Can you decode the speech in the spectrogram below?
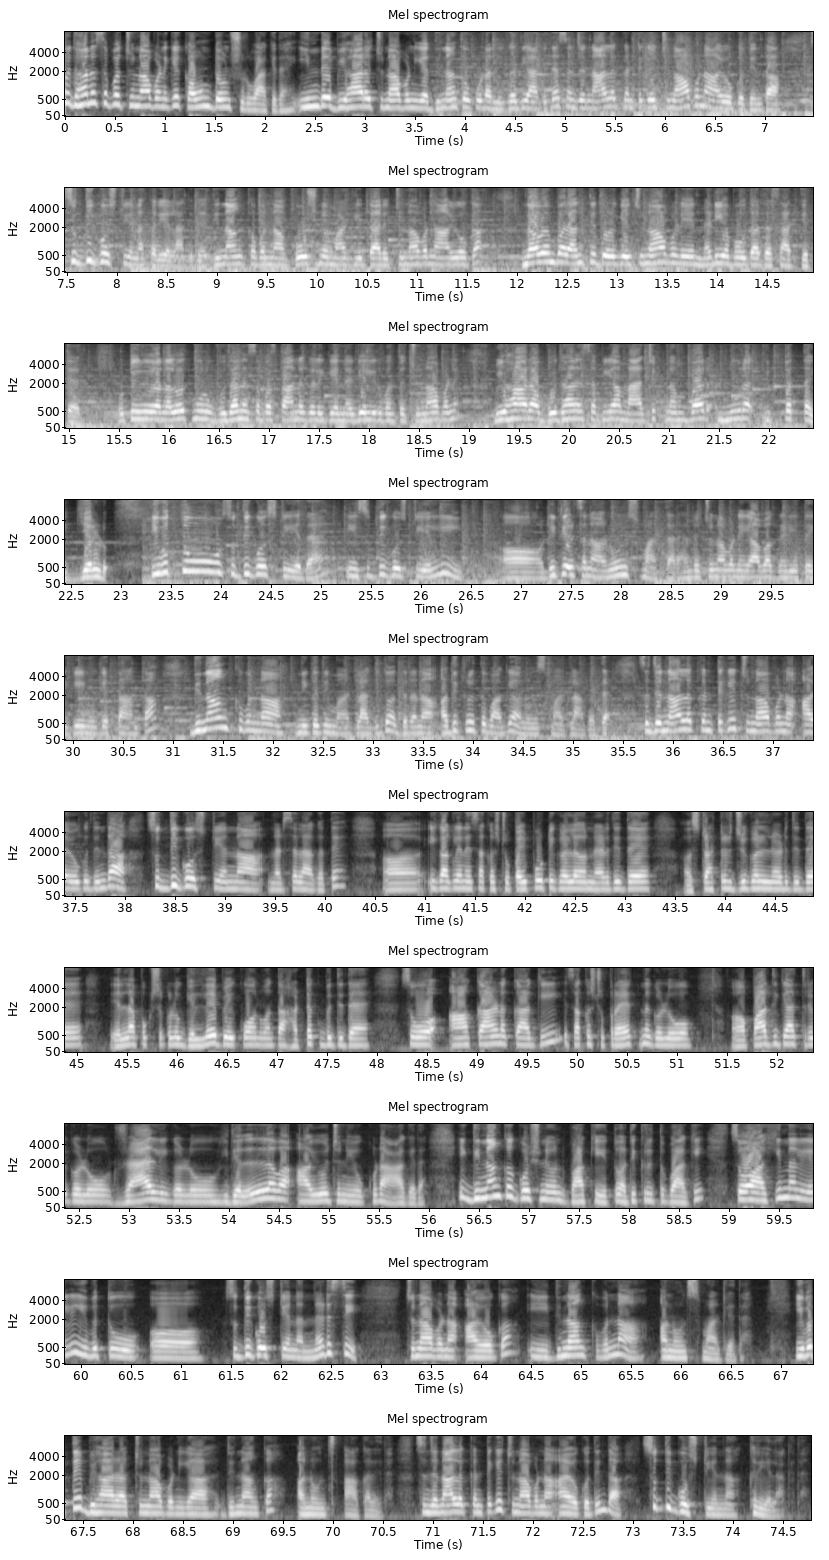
ವಿಧಾನಸಭಾ ಚುನಾವಣೆಗೆ count down ಶುರುವಾಗಿದೆ. ಹಿಂದೆ ಬಿಹಾರ ಚುನಾವಣೆಯ ದಿನಾಂಕ ಕೂಡ ನಿಗದಿಯಾಗಿದೆ. ಸಂಜೆ ನಾಲ್ಕು ಗಂಟೆಗೆ ಚುನಾವಣಾ ಆಯೋಗದಿಂದ ಸುದ್ದಿಗೋಷ್ಠಿಯನ್ನು ಕರೆಯಲಾಗಿದೆ. ದಿನಾಂಕವನ್ನ ಘೋಷಣೆ ಮಾಡಲಿದ್ದಾರೆ ಚುನಾವಣಾ ಆಯೋಗ. ನವೆಂಬರ್ ಅಂತ್ಯದೊಳಗೆ ಚುನಾವಣೆ ನಡೆಯಬಹುದಾದ ಸಾಧ್ಯತೆ ಇದೆ. ಒಟ್ಟು ಇನ್ನೂರ ನಲವತ್ಮೂರು ವಿಧಾನಸಭಾ ಸ್ಥಾನಗಳಿಗೆ ನಡೆಯಲಿರುವಂತಹ ಚುನಾವಣೆ ಬಿಹಾರ ವಿಧಾನಸಭೆಯ ಮ್ಯಾಜಿಕ್ ನಂಬರ್ ನೂರ ಇಪ್ಪತ್ತ ಎರಡು. ಇವತ್ತು ಸುದ್ದಿಗೋಷ್ಠಿ ಇದೆ. ಈ ಸುದ್ದಿಗೋಷ್ಠಿಯಲ್ಲಿ ಡೀಟೇಲ್ಸ್ ಅನ್ನ ಅನೌನ್ಸ್ ಮಾಡ್ತಾರೆ. ಅಂದ್ರೆ ಚುನಾವಣೆ ಯಾವಾಗ ನಡೆಯುತ್ತೆ, ಏನು ಗೆತ್ತ ಅಂತ ದಿನಾಂಕವನ್ನ ನಿಗದಿ ಮಾಡಲಾಗಿದ್ದು ಅದರನ್ನ ಅಧಿಕೃತವಾಗಿ ಅನೌನ್ಸ್ ಮಾಡಲಾಗುತ್ತೆ. ಸಂಜೆ ನಾಲ್ಕು ಗಂಟೆಗೆ ಚುನಾವಣಾ ಆಯೋಗದಿಂದ ಸುದ್ದಿಗೋಷ್ಠಿಯನ್ನು ನಡೆಸಲಾಗುತ್ತೆ. ಈಗಾಗಲೇ ಸಾಕಷ್ಟು ಪೈಪೋಟಿಗಳು ನಡೆದಿದೆ ಸ್ಟ್ರಾಟಜಿಗಳು ನಡೆದಿದೆ, ಎಲ್ಲ ಪಕ್ಷಗಳು ಗೆಲ್ಲೇಬೇಕು ಅನ್ನುವಂಥ ಹಠಕ್ಕೆ ಬಿದ್ದಿದೆ. ಸೊ ಆ ಕಾರಣಕ್ಕಾಗಿ ಸಾಕಷ್ಟು ಪ್ರಯತ್ನಗಳು ಪಾದಯಾತ್ರೆಗಳು, ರ್ಯಾಲಿಗಳು, ಇದೆಲ್ಲವ ಆಯೋಜನೆಯೂ ಕೂಡ ಆಗಿದೆ. ಈಗ ದಿನಾಂಕ ಘೋಷಣೆ ಒಂದು ಬಾಕಿ ಇತ್ತು, ಅಧಿಕೃತವಾಗಿ. ಸೊ ಆ ಹಿನ್ನೆಲೆಯಲ್ಲಿ ಇವತ್ತು ಸುದ್ದಿಗೋಷ್ಠಿಯನ್ನು ನಡೆಸಿ ಚುನಾವಣಾ ಆಯೋಗ ಈ ದಿನಾಂಕವನ್ನು ಅನೌನ್ಸ್ ಮಾಡಲಿದೆ. ಇವತ್ತೇ ಬಿಹಾರ ಚುನಾವಣೆಯ ದಿನಾಂಕ ಅನೌನ್ಸ್ ಆಗಲಿದೆ. ಸಂಜೆ ನಾಲ್ಕು ಗಂಟೆಗೆ ಚುನಾವಣಾ ಆಯೋಗದಿಂದ ಸುದ್ದಿಗೋಷ್ಠಿಯನ್ನು ಕರೆಯಲಾಗಿದೆ.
